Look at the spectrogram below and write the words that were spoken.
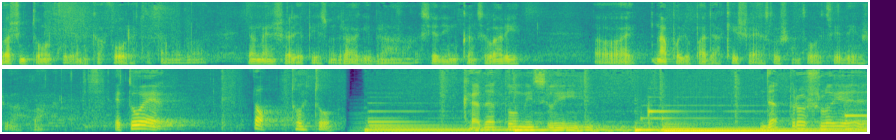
Vašingtonu, koji je neka fora tamo. I on meni šalje pismo, dragi Brano, sjedim u kancelariji, ovaj, na polju pada kiša, ja slušam tvoj CD uživam. Hvala. E to je... To. To je to. Kada pomislim da prošlo je.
